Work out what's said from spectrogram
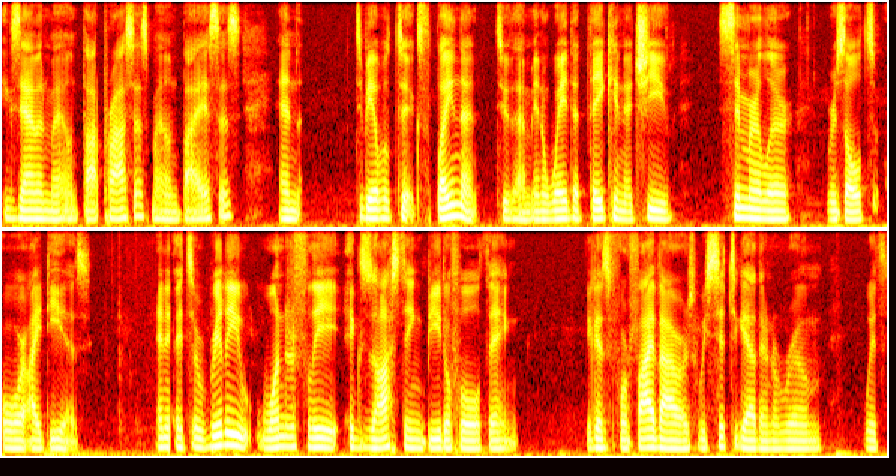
examine my own thought process, my own biases, and to be able to explain that to them in a way that they can achieve similar results or ideas. And it's a really wonderfully exhausting, beautiful thing because for five hours we sit together in a room with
